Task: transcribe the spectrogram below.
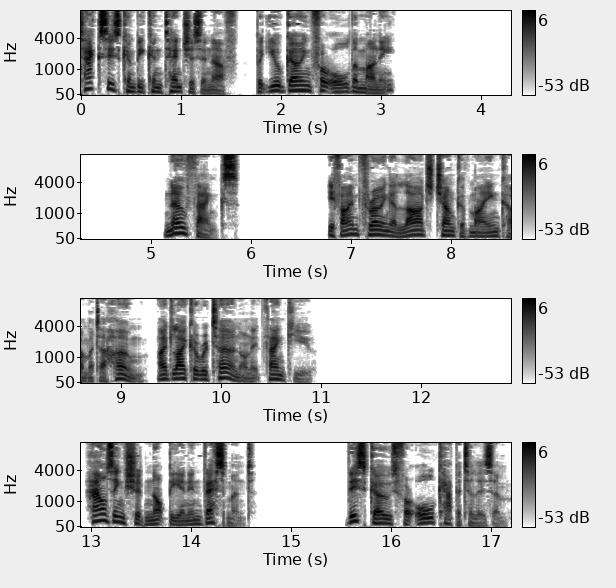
Taxes can be contentious enough, but you're going for all the money? No thanks. If I'm throwing a large chunk of my income at a home, I'd like a return on it, thank you. Housing should not be an investment. This goes for all capitalism.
